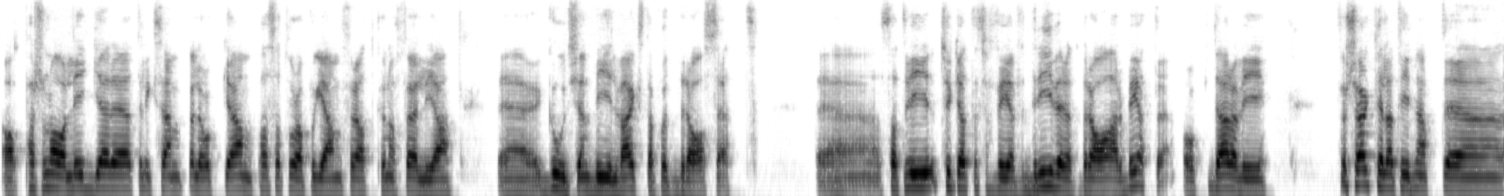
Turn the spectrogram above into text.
ja, personalliggare till exempel och anpassat våra program för att kunna följa eh, godkänd bilverkstad på ett bra sätt. Eh, så att vi tycker att SFF driver ett bra arbete och där har vi försökt hela tiden att eh,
